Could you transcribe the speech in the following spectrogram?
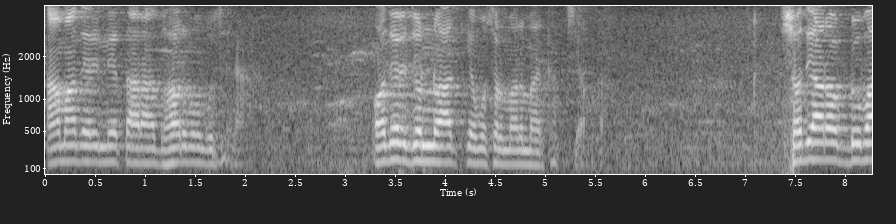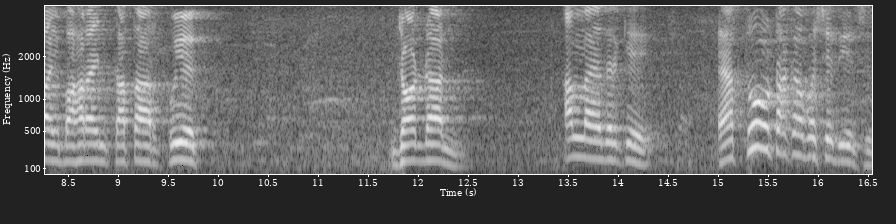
আমাদের নেতারা ধর্ম বুঝে না। ওদের জন্য আজকে মুসলমান মার খাচ্ছি আমরা। Saudi Arab, Dubai, Bahrain, Qatar, Kuwait, Jordan, আল্লাহ এদেরকে এত টাকা পয়সা দিয়েছে।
